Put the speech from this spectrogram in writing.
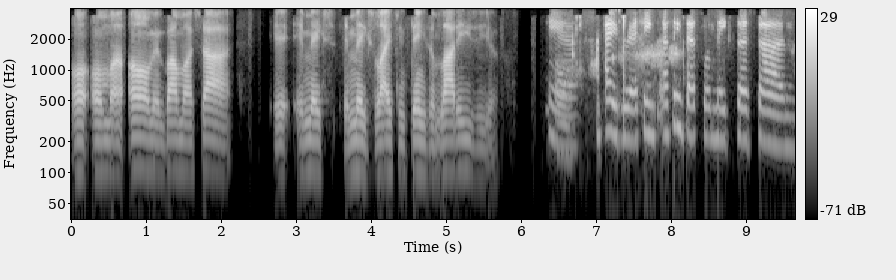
on, on my arm and by my side, it, it makes it makes life and things a lot easier. Yeah, I agree. I think I think that's what makes us um,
